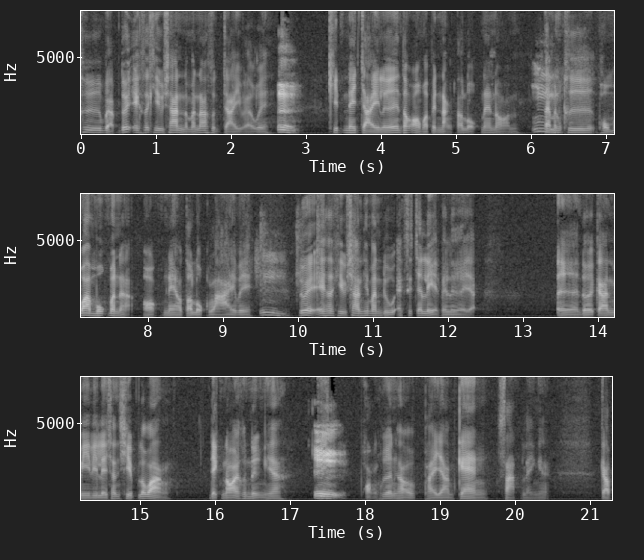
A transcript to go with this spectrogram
คือแบบด้วย execution น่ะมันน่าสนใจอยู่แล้วเว้ยเออ คิดในใจเลยต้องออกมาเป็นหนังตลกแน่นอนอืมแต่มันคือผมว่ามุกมันอะออกแนวตลกร้ายเว้ยอืมด้วย execution ที่มันดู exaggerate ไปเลยอะเออ โดยการมี relationship ระหว่างเด็กน้อยคนหนึ่งเนี่ยเออของเพื่อนเขาพยายามแกล้งสัตว์อะไรเงี้ย กับ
